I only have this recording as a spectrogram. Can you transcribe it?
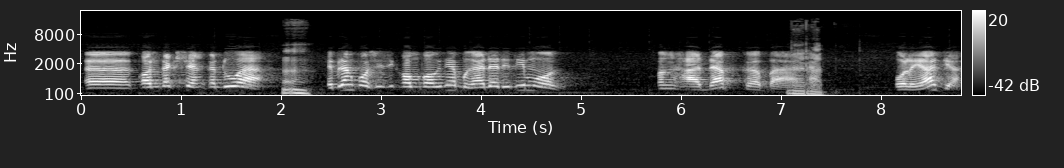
eh, konteks yang kedua. Heeh. Dia bilang posisi kompornya berada di timur, menghadap ke barat. Barat. Boleh aja.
